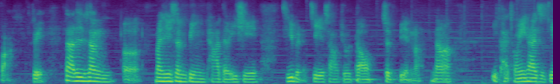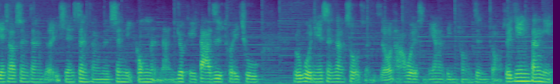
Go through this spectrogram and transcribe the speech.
法。对，大致上，呃，慢性肾病它的一些基本的介绍就到这边了。那一开从一开始介绍肾脏的一些正常的生理功能啊，你就可以大致推出，如果今天肾脏受损之后，它会有什么样的临床症状。所以今天当你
